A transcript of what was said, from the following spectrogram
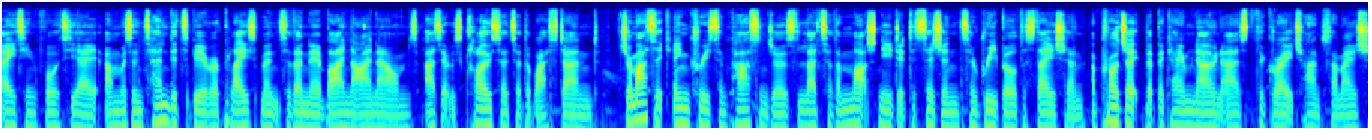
1848 and was intended to be a replacement to the nearby Nine Elms as it was closer to the West End. Dramatic increase in passengers led to the much needed decision to rebuild the station, a project that became known as the Great Transformation.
